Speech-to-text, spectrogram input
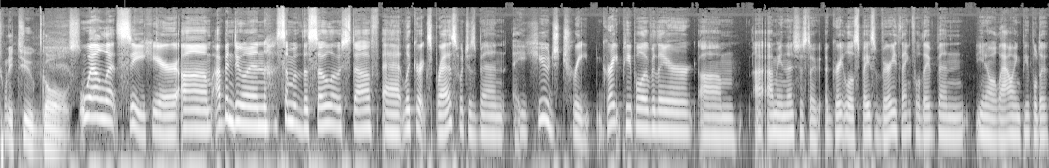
22 goals? Well, let's see here. Um, I've been doing some of the solo stuff at Liquor Express, which has been a huge treat. Great people over there. Um, I, I, mean, that's just a, a, great little space. Very thankful they've been, you know, allowing people to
